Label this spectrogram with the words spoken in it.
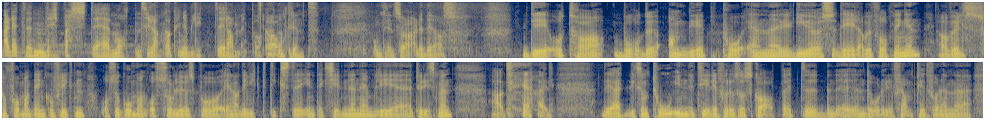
Er dette den verste måten Sri Lanka kunne blitt rammet på? Ja, omtrent. Omtrent så er det det, altså det å ta både angrep på en religiøs del av befolkningen, ja vel, så får man den konflikten, og så går man også løs på en av de viktigste inntektskildene, nemlig eh, turismen. Ja, det er, det er liksom to innetiere for å skape et, en dårligere framtid for den eh,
